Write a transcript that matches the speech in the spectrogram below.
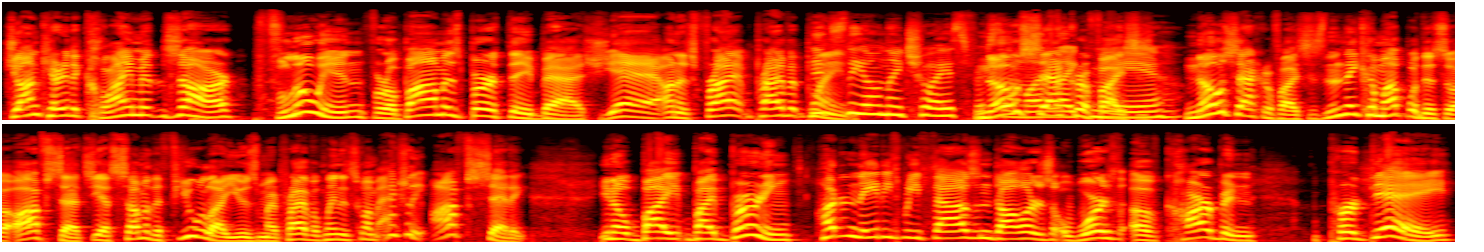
John Kerry, the climate czar, flew in for Obama's birthday bash. Yeah, on his fri- private plane It's the only choice for no someone sacrifices. like me. No sacrifices. And then they come up with this uh, offsets. Yes, some of the fuel I use in my private plane is I'm actually offsetting. You know, by by burning hundred eighty three thousand dollars worth of carbon per day.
